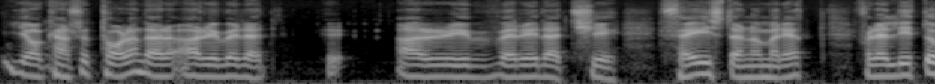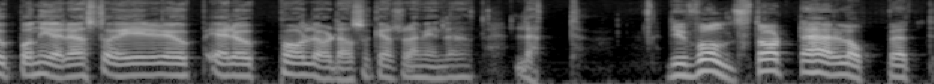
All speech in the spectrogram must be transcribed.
Jag kanske tar den där Arrivederci Face, där nummer ett. För det är lite upp och ner. Är det upp, är det upp på lördag så kanske den vinner lätt. Det är voltstart det här loppet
